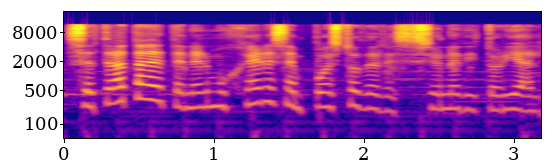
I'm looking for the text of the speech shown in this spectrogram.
Se trata de tener mujeres en puestos de decisión editorial,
